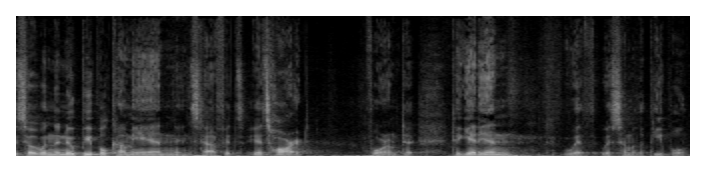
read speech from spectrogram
so when the new people come in and stuff it's it's hard for them to to get in with with some of the people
